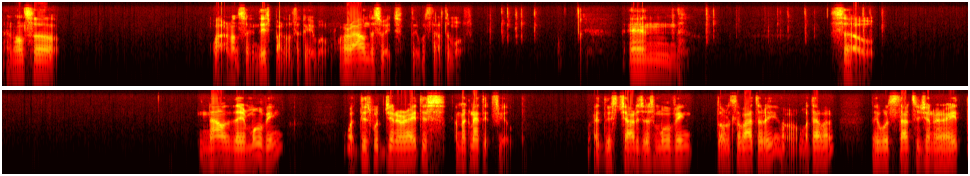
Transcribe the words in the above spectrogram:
and also well, and also in this part of the cable, around the switch, they will start to move. And so now they're moving, what this would generate is a magnetic field. Right? These charges moving towards the battery or whatever. they would start to generate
